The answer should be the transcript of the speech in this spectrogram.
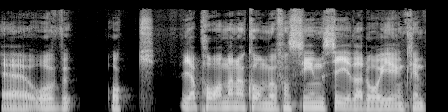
Eh, och, och Japanerna kommer från sin sida då egentligen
